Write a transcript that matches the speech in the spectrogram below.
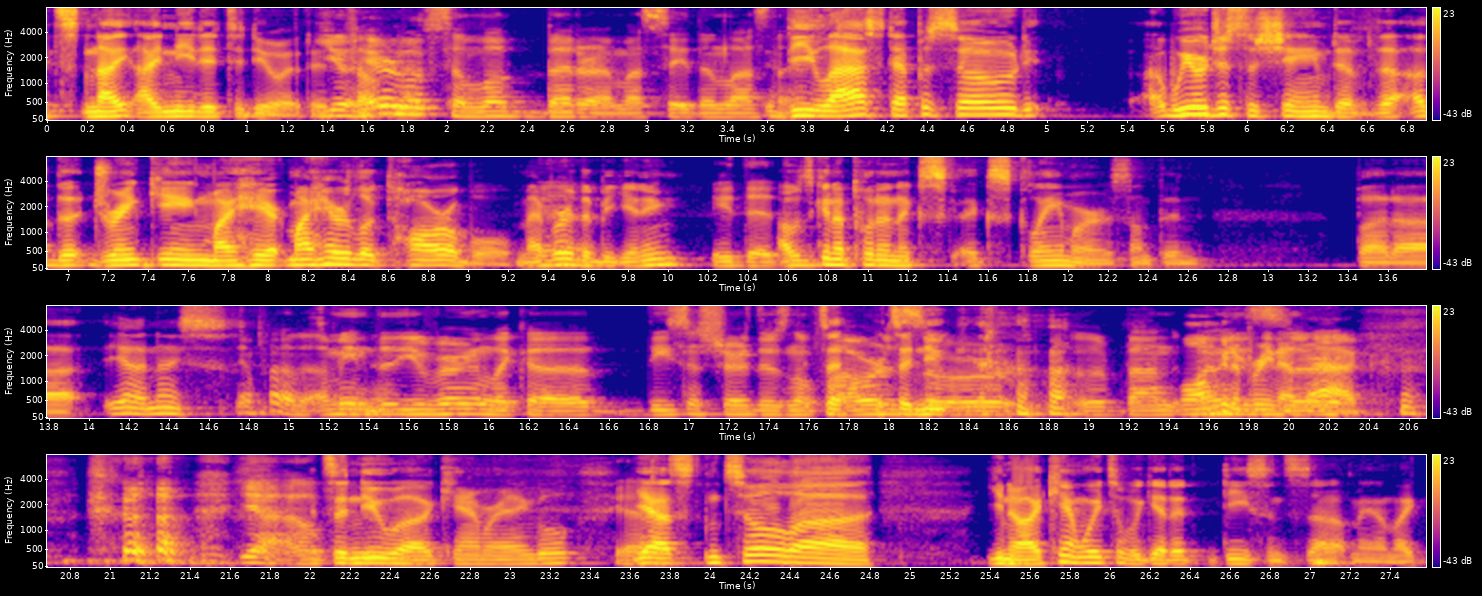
it's nice. I needed to do it. It your hair nice. looks a lot better, I must say, than last time. The last episode, uh, we were just ashamed of the of the drinking. My hair, my hair looked horrible. Remember Yeah. the beginning? He did. I was gonna put an ex- exclaimer or something, but uh, yeah, nice. Yeah, probably. I mean, the, you're wearing like a decent shirt. There's no It's a- flowers it's a new- or, or ban- Well, I'm gonna bring that bunnies back. yeah, I hope It's a new uh, camera angle. Yeah. Yes, until uh, you know, I can't wait till we get a decent setup, man. Like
